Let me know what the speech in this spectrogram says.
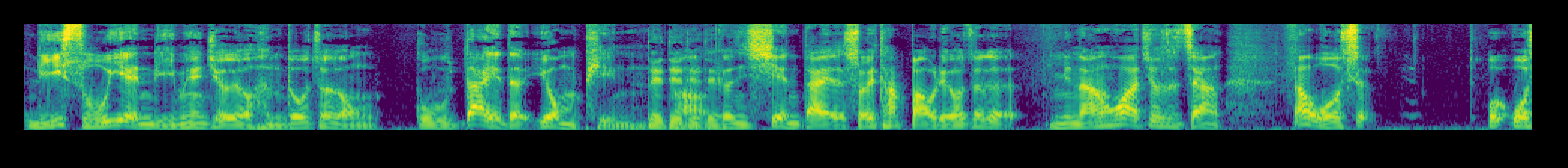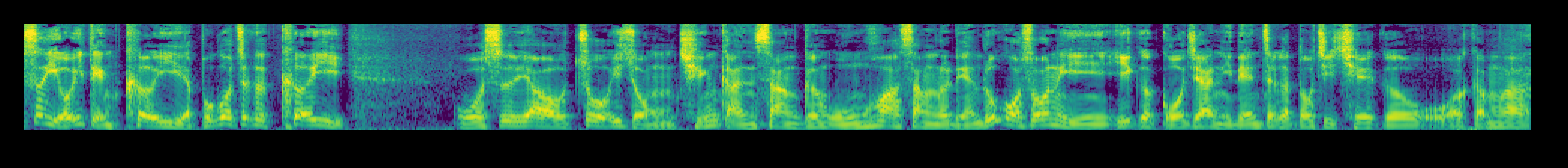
礼俗宴里面就有很多这种。古代的用品，对对对对，跟现代的，所以它保留这个闽南话就是这样。那我是我我是有一点刻意的，不过这个刻意我是要做一种情感上跟文化上的连。如果说你一个国家你连这个都去切割，我感觉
